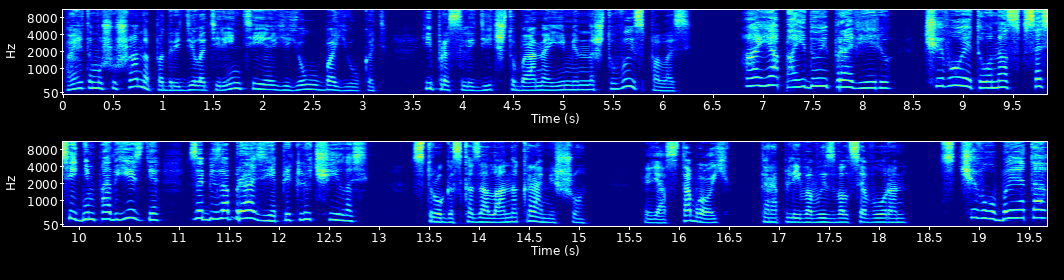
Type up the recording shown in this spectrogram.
поэтому Шушана подрядила Терентия ее убаюкать и проследить, чтобы она именно что выспалась. «А я пойду и проверю, чего это у нас в соседнем подъезде за безобразие приключилось», — строго сказала она Крамишу. «Я с тобой», — торопливо вызвался ворон. «С чего бы это?»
